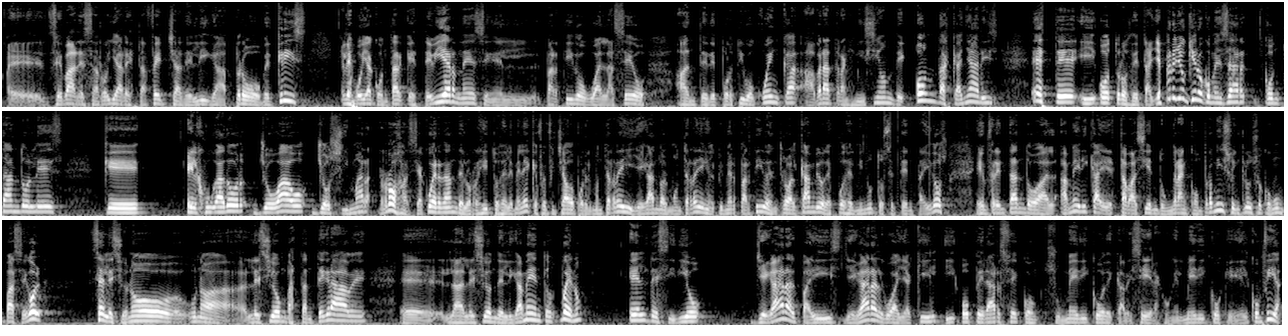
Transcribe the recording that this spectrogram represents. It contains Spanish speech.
eh, se va a desarrollar esta fecha de Liga Pro Betcris. Les voy a contar que este viernes en el partido Gualaceo ante Deportivo Cuenca habrá transmisión de Ondas Cañaris este y otros detalles. Pero yo quiero comenzar contándoles que el jugador Joao Josimar Rojas, ¿se acuerdan de los registros del MLE que fue fichado por el Monterrey y llegando al Monterrey en el primer partido entró al cambio después del minuto 72 enfrentando al América y estaba haciendo un gran compromiso, incluso con un pase gol. Se lesionó una lesión bastante grave, eh, la lesión de ligamentos. Bueno, él decidió llegar al país, llegar al Guayaquil y operarse con su médico de cabecera, con el médico que él confía.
